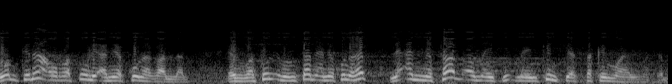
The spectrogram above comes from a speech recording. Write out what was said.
وامتناع الرسول أن يكون غلا. الرسول ممتنع أن يكون غلا لأن طبعه ما يمكنش يستقيم هذا المسألة.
